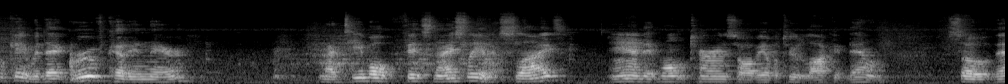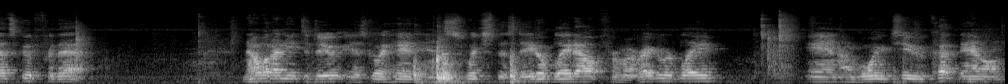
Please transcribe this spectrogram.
Okay, with that groove cut in there, my T-bolt fits nicely and it slides and it won't turn so I'll be able to lock it down. So that's good for that. Now what I need to do is go ahead and switch this dado blade out for my regular blade and I'm going to cut down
